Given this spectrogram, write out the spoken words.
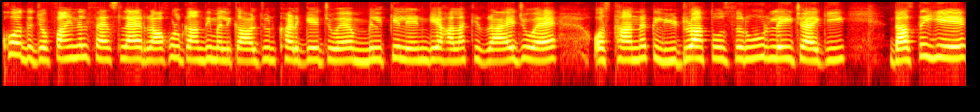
ਖੁਦ ਜੋ ਫਾਈਨਲ ਫੈਸਲਾ ਹੈ, ਰਾਹੁਲ ਗਾਂਧੀ, ਮਲਿਕਾਰਜੁਨ ਖੜਗੇ ਜੋ ਹੈ ਮਿਲ ਕੇ ਲੈਣਗੇ। ਹਾਲਾਂਕਿ ਰਾਏ ਜੋ ਹੈ, ਉਹ ਸਥਾਨਕ ਲੀਡਰਾਂ ਤੋਂ ਜ਼ਰੂਰ ਲਈ ਜਾਏਗੀ। ਦੱਸ ਦਈਏ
